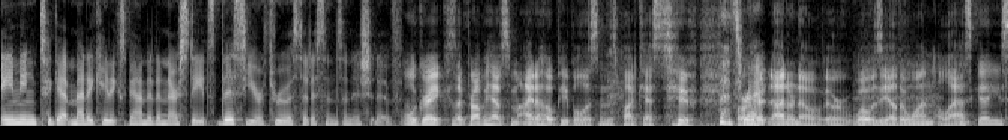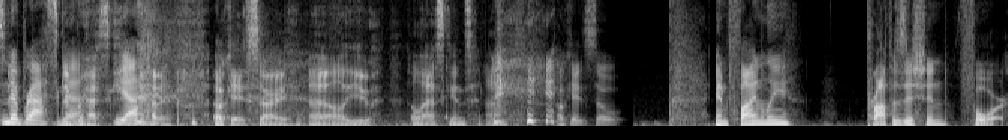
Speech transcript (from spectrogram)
aiming to get Medicaid expanded in their states this year through a citizens initiative. Well, great, because I probably have some Idaho people listening to this podcast too. That's or, right. I don't know. Or what was the other one? Alaska, you said? Nebraska. Nebraska. Yeah. Got it. Okay, sorry, uh, all you Alaskans. Um, okay, so. And finally, Proposition 4.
